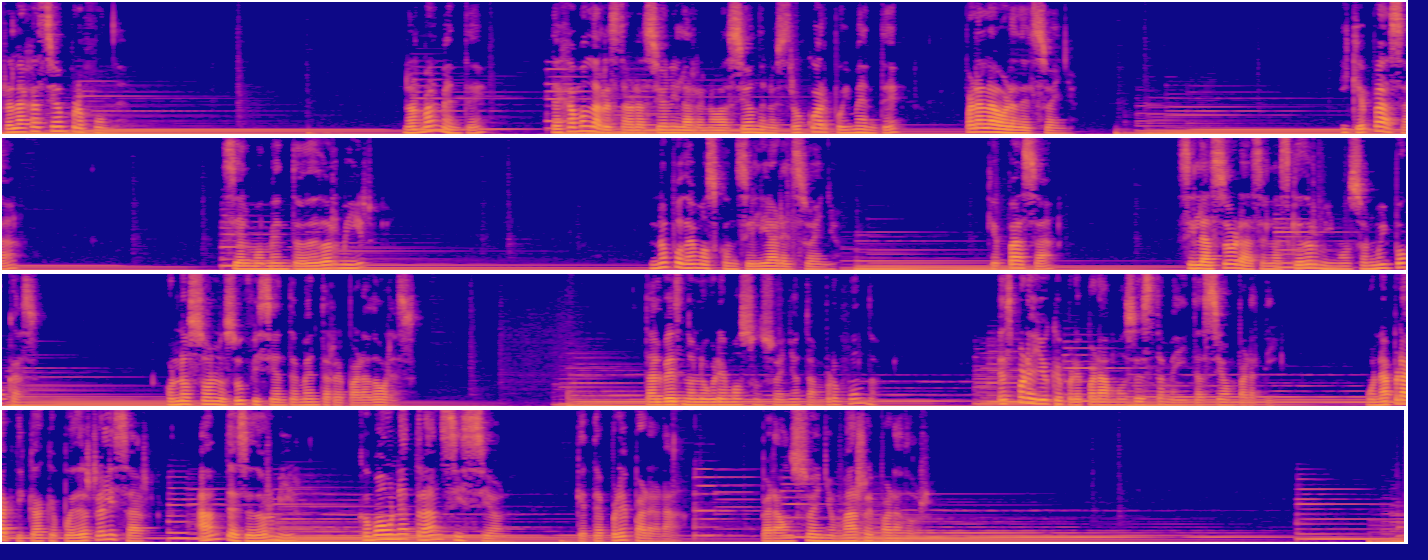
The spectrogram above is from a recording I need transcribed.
Relajación profunda. Normalmente, dejamos la restauración y la renovación de nuestro cuerpo y mente para la hora del sueño. ¿Y qué pasa si al momento de dormir no podemos conciliar el sueño? ¿Qué pasa si las horas en las que dormimos son muy pocas o no son lo suficientemente reparadoras? Tal vez no logremos un sueño tan profundo. Es por ello que preparamos esta meditación para ti, una práctica que puedes realizar antes de dormir como una transición que te preparará para un sueño más reparador.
